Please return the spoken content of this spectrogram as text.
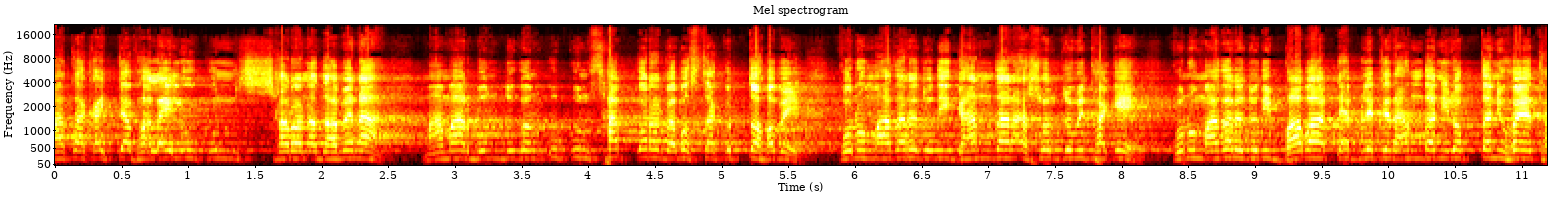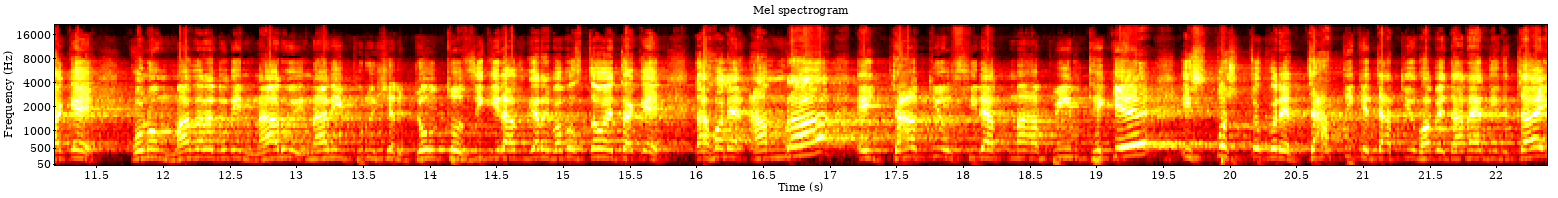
মাথা কাটটা ফালাইলে উকুন সারানো যাবে না। মামার বন্ধুগণ, উকুন সাফ করার ব্যবস্থা করতে হবে। কোনো মাজারে যদি গান্দার আসর জমে থাকে, কোনো মাজারে যদি বাবা ট্যাবলেটের আমদানি রপ্তানি হয়ে থাকে, কোনো মাজারে যদি নারী নারী পুরুষের যৌথ জিকির রাজগারের ব্যবস্থা হয়ে থাকে, তাহলে আমরা এই জাতীয় সিরাত মাহফিল থেকে স্পষ্ট করে জাতিকে জাতীয়ভাবে জানায় দিতে চাই।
